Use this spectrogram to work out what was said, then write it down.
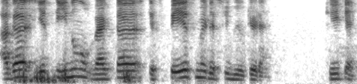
अगर ये तीनों वेक्टर स्पेस में डिस्ट्रीब्यूटेड हैं ठीक है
